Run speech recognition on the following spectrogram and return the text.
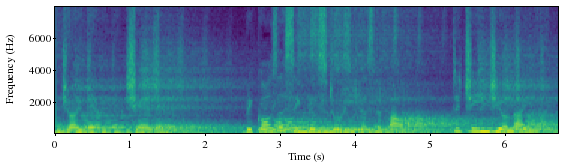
enjoy them, share them. Because a single story has the power to change your life.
